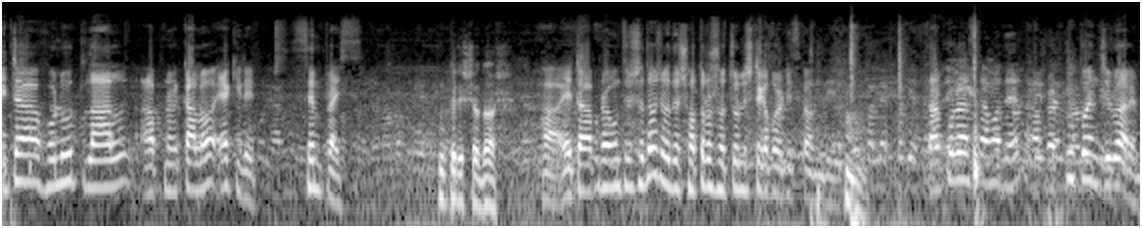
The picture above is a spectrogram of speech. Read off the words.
এটা হলুদ লাল আপনার কালো একই রেট সেম প্রাইস উনত্রিশশো দশ। হ্যাঁ এটা আপনার উনত্রিশশো দশ ওদের সতেরোশো চল্লিশ টাকা পরে ডিসকাউন্ট দিয়ে। তারপরে আছে আমাদের আপনার two point zero R M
